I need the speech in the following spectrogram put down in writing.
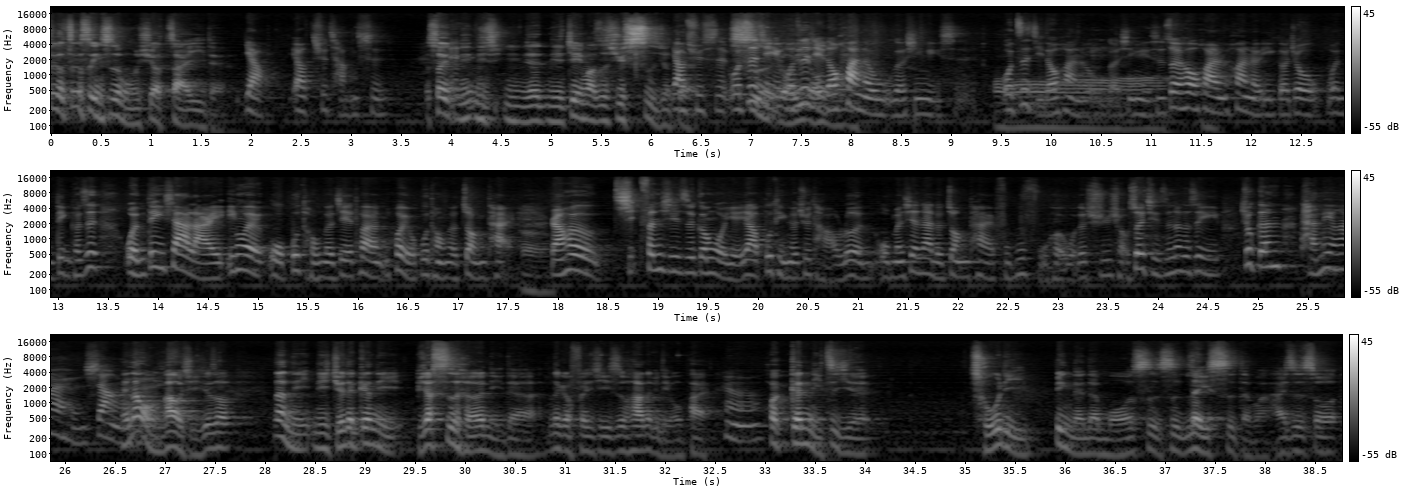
这个这个事情是我们需要在意的，要要去尝试。所以你你你的你的建议方式去试就。要去试，我自己我自己都换了五个心理师，我自己都换了五个心理师，最后换换了一个就稳定。可是稳定下来，因为我不同的阶段会有不同的状态，然后分析师跟我也要不停的去讨论我们现在的状态符不符合我的需求。所以其实那个是一就跟谈恋爱很像。哎，那我很好奇，就是说。那你你觉得跟你比较适合你的那个分析师，他那个流派，嗯，会跟你自己的处理病人的模式是类似的吗？还是说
